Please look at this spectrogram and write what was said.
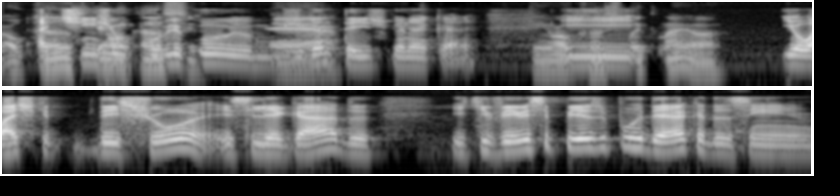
Alcance, Atinge um, alcance, público é, gigantesco, né, cara? Tem um alcance e, muito maior. E eu acho que deixou esse legado e que veio esse peso por décadas, assim,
